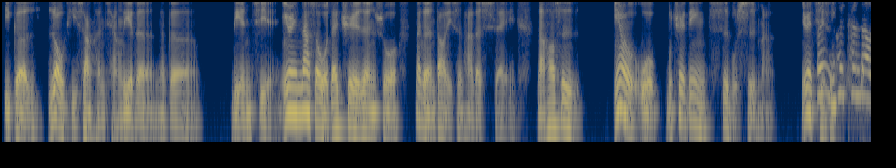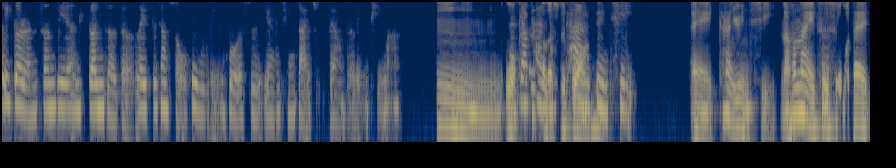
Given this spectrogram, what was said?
一个肉体上很强烈的那个连接，因为那时候我在确认说那个人到底是他的谁，然后是因为我不确定是不是嘛。因为其实你会看到一个人身边跟着的类似像守护灵或者是冤亲债主这样的灵体吗？嗯，我看到的是看运气。哎，看运气。然后那一次是我在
